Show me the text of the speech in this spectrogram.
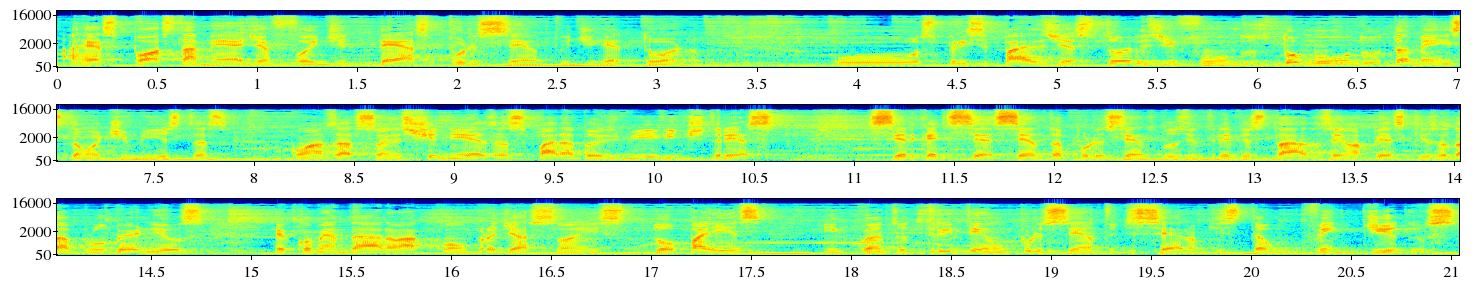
a resposta média foi de 10% de retorno. Os principais gestores de fundos do mundo também estão otimistas com as ações chinesas para 2023. Cerca de 60% dos entrevistados em uma pesquisa da Bloomberg News recomendaram a compra de ações do país, enquanto 31% disseram que estão vendidos.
